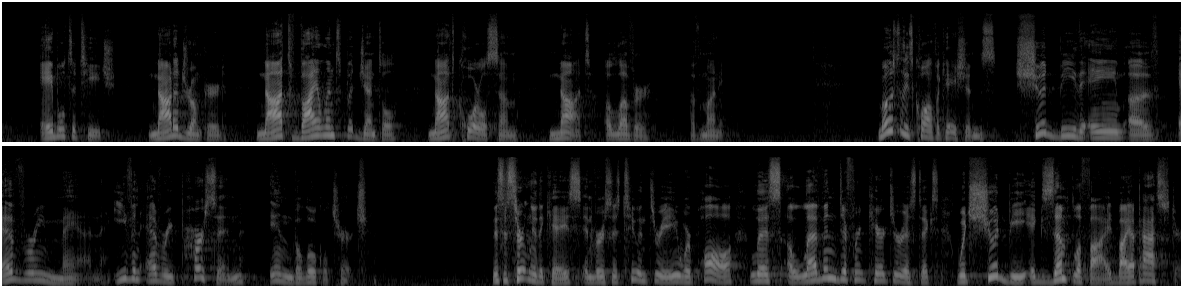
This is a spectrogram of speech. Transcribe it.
able to teach, not a drunkard, not violent but gentle, not quarrelsome, not a lover of money. Most of these qualifications should be the aim of every man, even every person in the local church. This is certainly the case in verses 2 and 3, where Paul lists 11 different characteristics which should be exemplified by a pastor.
